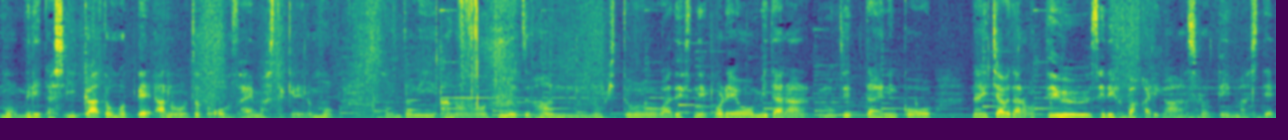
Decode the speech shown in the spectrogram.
もう見れたしいいかと思ってあのちょっと抑えましたけれども本当にあの鬼滅ファンの人はですねこれを見たらもう絶対にこう泣いちゃうだろうっていうセリフばかりが揃っていまして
